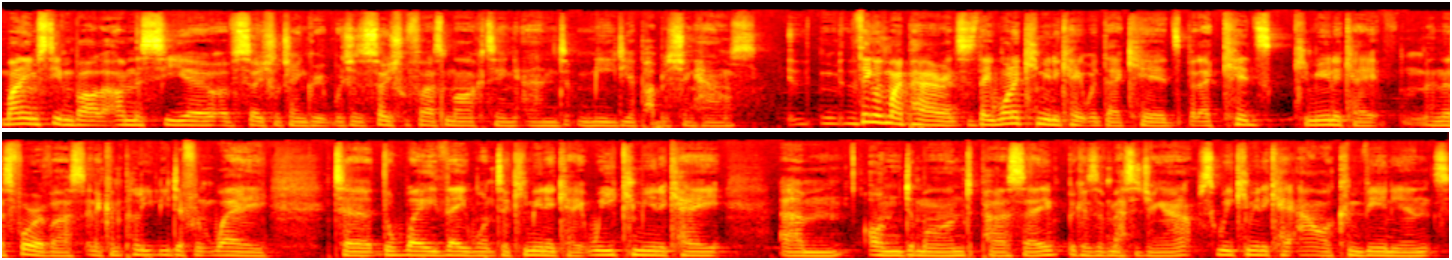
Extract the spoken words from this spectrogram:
My name's Stephen Bartlett. I'm the CEO of Social Chain Group, which is a social first marketing and media publishing house. The thing with my parents is they want to communicate with their kids, but their kids communicate, and there's four of us, in a completely different way to the way they want to communicate. We communicate um, on demand per se because of messaging apps. We communicate at our convenience,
